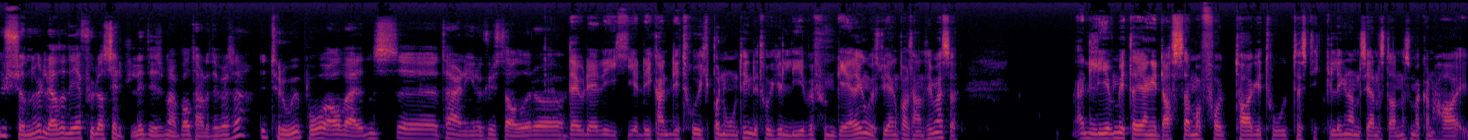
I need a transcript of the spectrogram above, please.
Du skjønner vel det at de er fulle av selvtillit, de som er på alternativmessa? De tror jo på all verdens uh, terninger og krystaller og... Det er jo det de ikke, de, kan, de tror ikke på noen ting. De tror ikke livet fungerer hvis du gjenger på alternativmesse. Livet mitt er gjeng i dass. Jeg må få tag i to testikkelignende gjenstander som jeg kan ha i,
